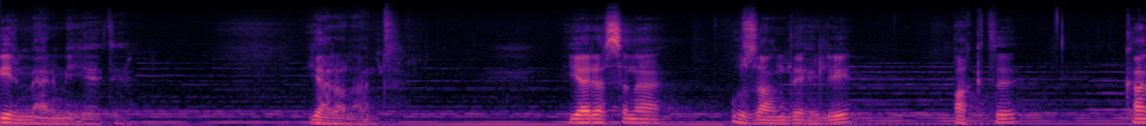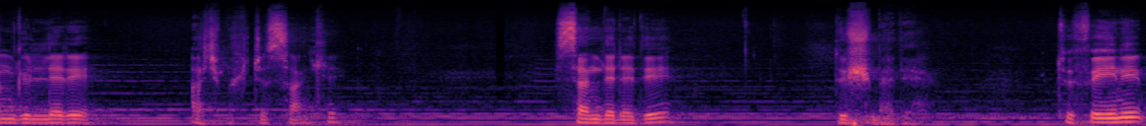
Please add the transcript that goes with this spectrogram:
Bir mermi yedi. Yaralandı. Yarasına uzandı eli, baktı, kan gülleri açmıştı sanki. Sendeledi, düşmedi. Tüfeğini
